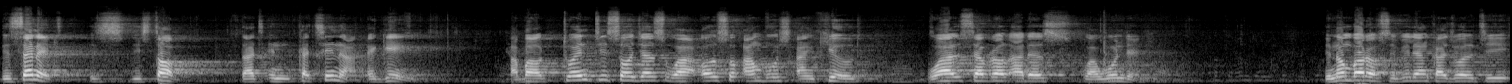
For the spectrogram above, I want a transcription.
The Senate is disturbed that in Katsina again, about 20 soldiers were also ambushed and killed, while several others were wounded. The number of civilian casualties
